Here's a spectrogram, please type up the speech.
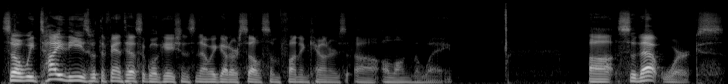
So we tie these with the fantastic locations. Now we got ourselves some fun encounters uh, along the way. Uh, so that works.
